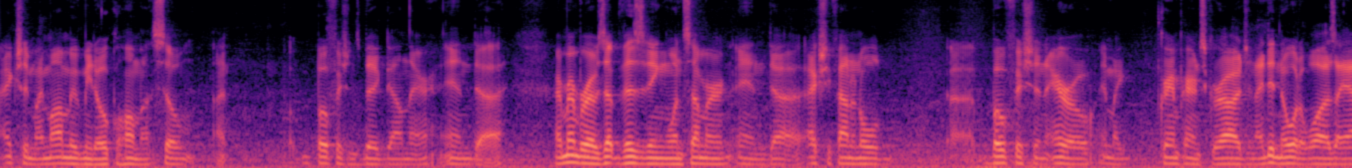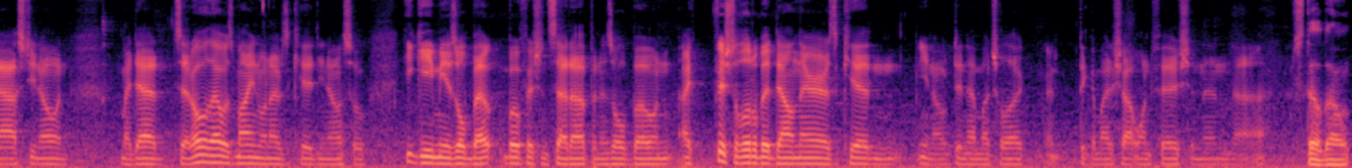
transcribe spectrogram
actually my mom moved me to Oklahoma, so I, bow fishing's big down there. And uh, I remember I was up visiting one summer and uh, actually found an old uh, bow fishing arrow in my grandparents' garage, and I didn't know what it was. I asked, you know, and my dad said, "Oh, that was mine when I was a kid," you know. So he gave me his old bow, bow fishing setup and his old bow, and I fished a little bit down there as a kid, and you know, didn't have much luck. I think I might have shot one fish, and then. Uh, Still don't.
